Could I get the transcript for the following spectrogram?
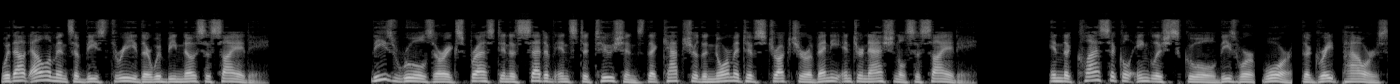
Without elements of these three there would be no society. These rules are expressed in a set of institutions that capture the normative structure of any international society. In the classical English school these were, war, the great powers,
